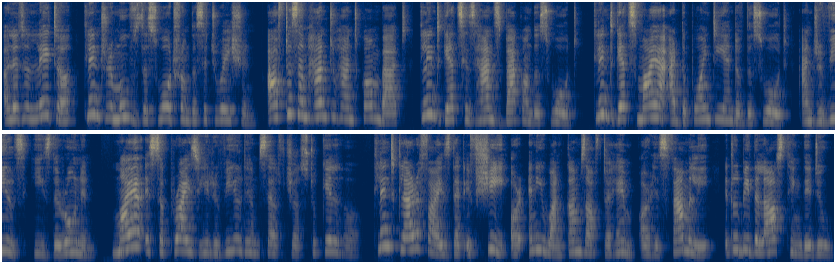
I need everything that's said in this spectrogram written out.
A little later, Clint removes the sword from the situation. After some hand to hand combat, Clint gets his hands back on the sword. Clint gets Maya at the pointy end of the sword and reveals he's the Ronin. Maya is surprised he revealed himself just to kill her. Clint clarifies that if she or anyone comes after him or his family, it will be the last thing they do.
